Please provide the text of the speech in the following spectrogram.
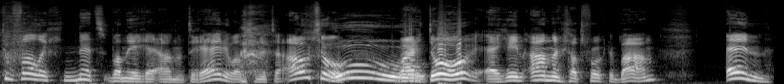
Toevallig net wanneer hij aan het rijden was met de auto. Oeh! Waardoor hij geen aandacht had voor de baan. En,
